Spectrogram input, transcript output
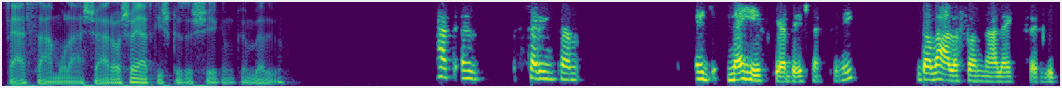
felszámolására a saját kis közösségünkön belül? Hát ez szerintem egy nehéz kérdésnek tűnik, de a válasz annál egyszerűbb.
